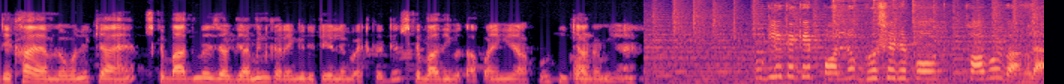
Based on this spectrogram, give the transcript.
देखा है हम लोगों ने क्या है उसके बाद में जो एग्जामिन करेंगे डिटेल में बैठ करके उसके बाद ही बता पाएंगे आपको कि क्या कमियां हैं হুগলি থেকে পল্লব ঘোষের রিপোর্ট খবর বাংলা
